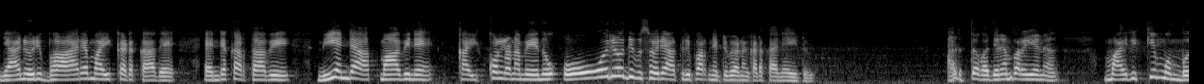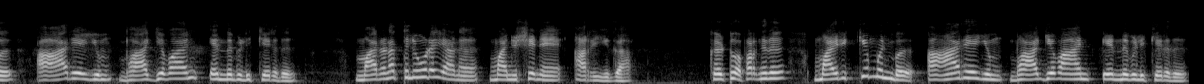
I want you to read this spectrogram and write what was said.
ഞാനൊരു ഭാരമായി കിടക്കാതെ എന്റെ കർത്താവെ നീ എന്റെ ആത്മാവിനെ കൈക്കൊള്ളണമെന്ന് ഓരോ ദിവസവും രാത്രി പറഞ്ഞിട്ട് വേണം കിടക്കാനായിട്ട്. അടുത്ത വചനം പറയണ് മരിക്കും മുമ്പ് ആരെയും ഭാഗ്യവാൻ എന്ന് വിളിക്കരുത്. മരണത്തിലൂടെയാണ് മനുഷ്യനെ അറിയുക. കേട്ടുവോ പറഞ്ഞത്? മരിക്കും മുൻപ് ആരെയും ഭാഗ്യവാൻ എന്ന് വിളിക്കരുത്.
